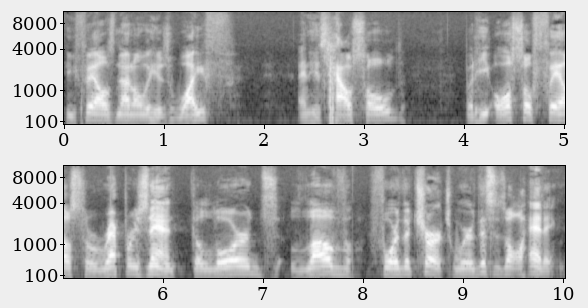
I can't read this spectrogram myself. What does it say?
he fails not only his wife and his household, but he also fails to represent the Lord's love for the church, where this is all heading.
